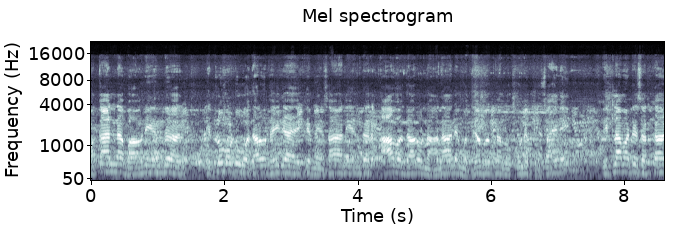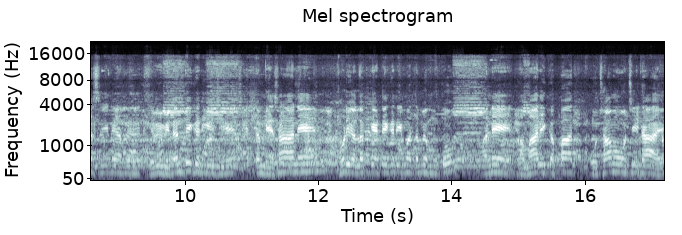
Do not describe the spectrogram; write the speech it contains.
મકાનના ભાવની અંદર એટલો મોટો વધારો થઈ જાય કે મહેસાણાની અંદર આ વધારો નાના અને મધ્યમ વર્ગના લોકોને પોસાય નહીં. એટલા માટે સરકારશ્રીને અમે એવી વિનંતી કરીએ છીએ કે મહેસાણાને થોડી અલગ કેટેગરીમાં તમે મૂકો અને અમારી કપાત ઓછામાં ઓછી થાય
